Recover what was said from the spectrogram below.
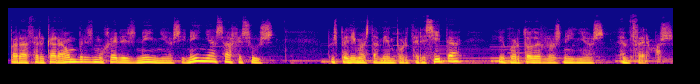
para acercar a hombres, mujeres, niños y niñas a Jesús. Pues pedimos también por Teresita y por todos los niños enfermos.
